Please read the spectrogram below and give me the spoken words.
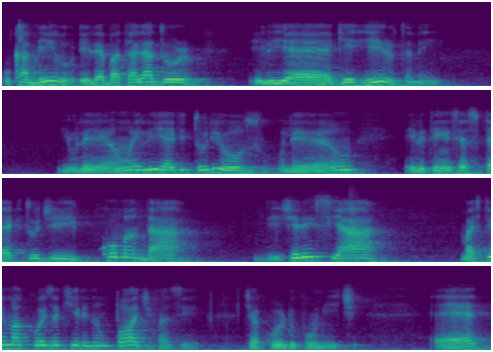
O camelo ele é batalhador, ele é guerreiro também. E o leão ele é vitorioso. O leão ele tem esse aspecto de comandar, de gerenciar, mas tem uma coisa que ele não pode fazer, de acordo com Nietzsche, é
